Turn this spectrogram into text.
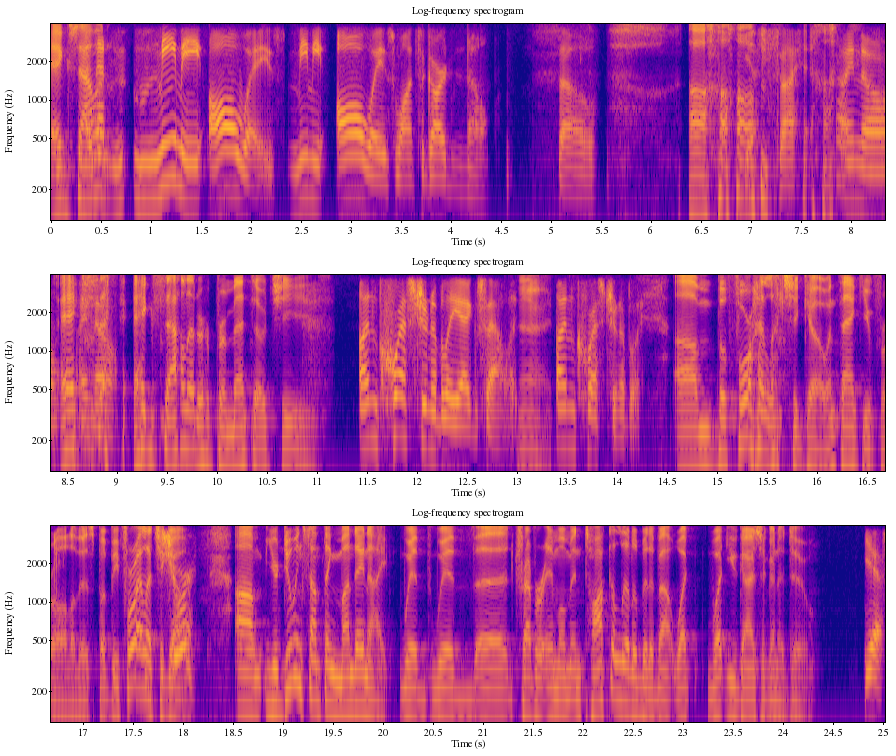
egg salad. And then Mimi always, Mimi always wants a garden gnome. So, um, yes, I, I know. Egg, I know. egg salad or pimento cheese. Unquestionably, egg salad. Right. Unquestionably. Um, before I let you go, and thank you for all of this, but before I let you sure. go, um, you're doing something Monday night with with uh, Trevor Immelman. Talk a little bit about what what you guys are going to do. Yes,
